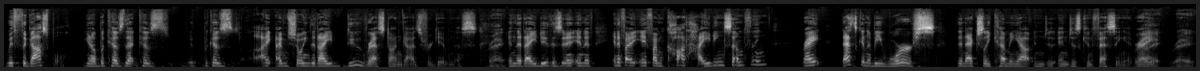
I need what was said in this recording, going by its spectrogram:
with the gospel. You know, because that because because I, am showing that I do rest on God's forgiveness, right? And that I do this, and, and if and if I if I'm caught hiding something, right, that's going to be worse than actually coming out and, and just confessing it, right? Right, right.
